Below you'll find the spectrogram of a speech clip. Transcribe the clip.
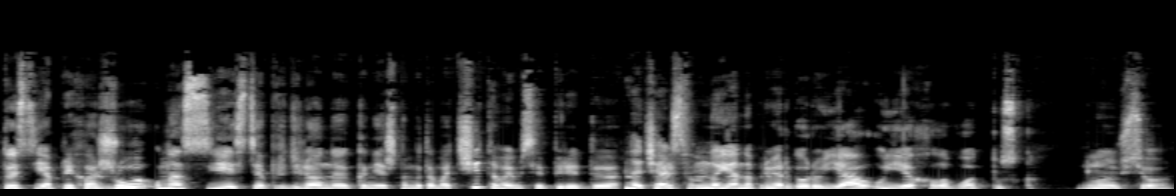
То есть я прихожу, у нас есть определенное, конечно, мы там отчитываемся перед э, начальством, но я, например, говорю, я уехала в отпуск. Ну и все.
